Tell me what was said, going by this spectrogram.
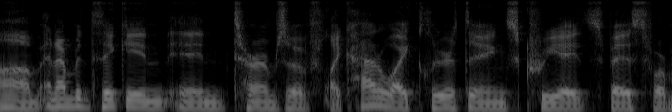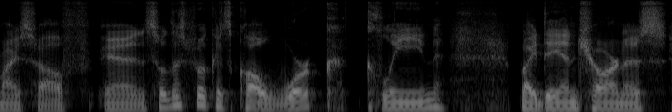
Um, and I've been thinking in terms of like, how do I clear things, create space for myself? And so this book is called Work Clean by Dan Charnas.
